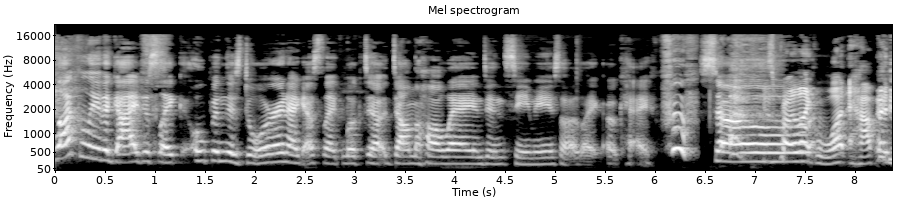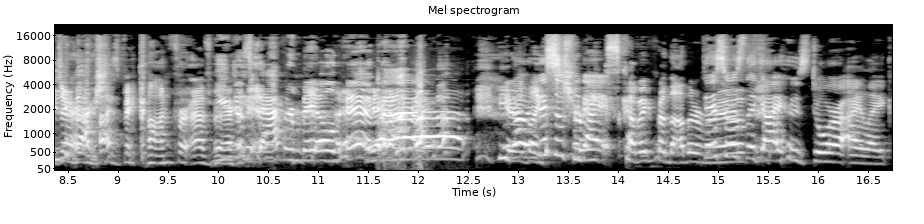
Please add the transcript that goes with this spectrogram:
luckily the guy just like opened this door and I guess like looked out, down the hallway and didn't see me. So I was like, okay. Whew. So He's probably like, what happened to Yeah. her? She's been gone forever. You just bathroom bailed him. Yeah. You're No, like this is the guy- streaks coming from the other room. this room. was the guy whose door I like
